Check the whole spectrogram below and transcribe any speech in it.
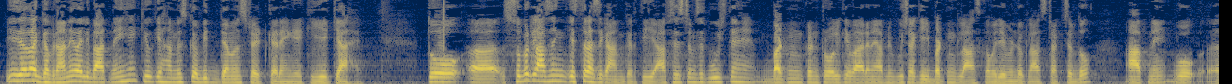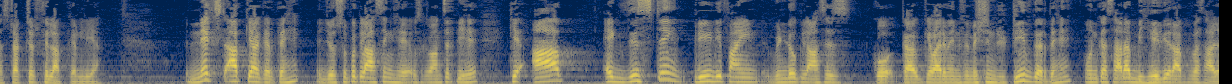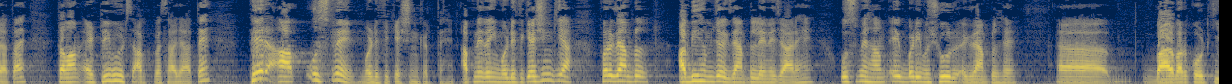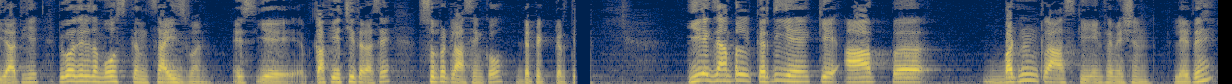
یہ زیادہ گھبرانے والی بات نہیں ہے کیونکہ ہم اس کو ابھی ڈیمونسٹریٹ کریں گے کہ یہ کیا ہے۔ تو uh, سپر کلاسنگ اس طرح سے کام کرتی ہے۔ آپ سسٹم سے پوچھتے ہیں بٹن کنٹرول کے بارے میں آپ نے پوچھا کہ بٹن کلاس کا مجھے ونڈو کلاس اسٹرکچر دو۔ آپ نے وہ اسٹرکچر فل اپ کر لیا۔ نیکسٹ آپ کیا کرتے ہیں؟ جو سپر کلاسنگ ہے، اس کا کانسپٹ یہ ہے کہ آپ existing predefined window classes کے بارے میں انفارمیشن ریٹریو کرتے ہیں، ان کا سارا بہیویئر آپ کے پاس آ جاتا ہے، تمام ایٹریبیوٹس آپ کے پاس آ جاتے ہیں، پھر آپ اس میں موڈیفکیشن کرتے ہیں۔ اپنے تک موڈیفکیشن کیا فار ایگزامپل ابھی ہم جو ایگزامپل لینے جا رہے ہیں، اس میں ہم ایک بڑی مشہور ایگزامپل ہے بار بار کوٹ کی جاتی ہے because it is the most concise one یہ کافی اچھی طرح سے سپر کلاسنگ کو ڈپکٹ کرتی ہے۔ یہ ایگزامپل کرتی ہے کہ آپ بٹن کلاس کی انفارمیشن لیتے ہیں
